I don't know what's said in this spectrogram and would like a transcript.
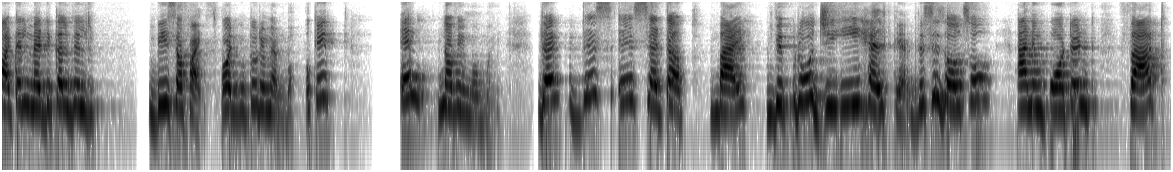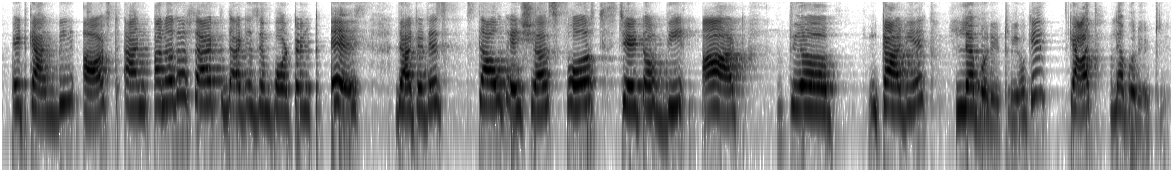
patil medical will be suffice for you to remember okay in navi mumbai then this is set up by Wipro GE Healthcare. This is also an important fact. It can be asked. And another fact that is important is that it is South Asia's first state-of-the-art uh, cardiac laboratory. Okay, cath laboratory.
